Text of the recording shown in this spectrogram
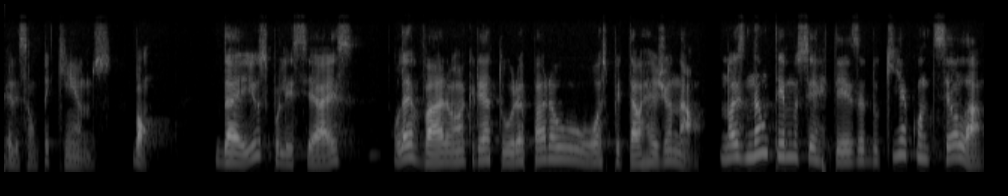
Eles são pequenos. Bom, daí os policiais levaram a criatura para o hospital regional. Nós não temos certeza do que aconteceu lá,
